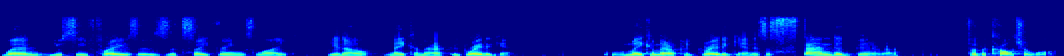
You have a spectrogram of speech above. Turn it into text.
when you see phrases that say things like, you know, make America great again. Well, make America great again is a standard bearer for the culture war.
